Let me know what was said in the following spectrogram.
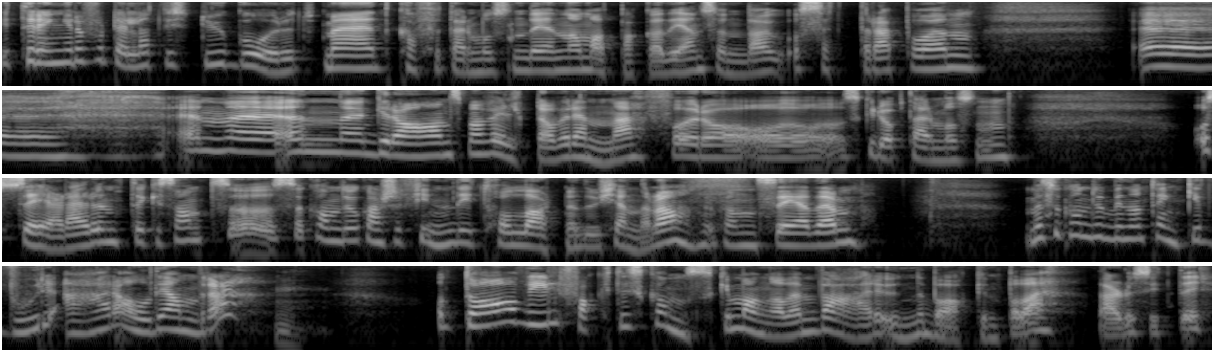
Vi trenger å fortelle at hvis du går ut med kaffetermosen din og matpakka di en søndag og setter deg på en eh, en, en gran som har velta over ende for å, å skru opp termosen, og ser deg rundt, ikke sant, så, så kan du kanskje finne de tolv artene du kjenner, da. Du kan se dem. Men så kan du begynne å tenke hvor er alle de andre? Og da vil faktisk ganske mange av dem være under baken på deg, der du sitter.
